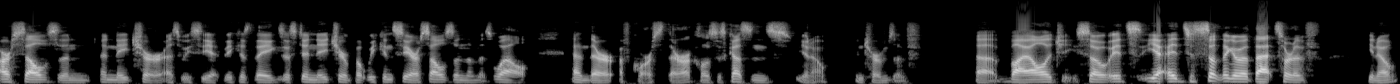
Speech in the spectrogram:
ourselves and, and nature as we see it because they exist in nature but we can see ourselves in them as well. And they're of course they're our closest cousins you know in terms of uh, biology. So it's yeah it's just something about that sort of you know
